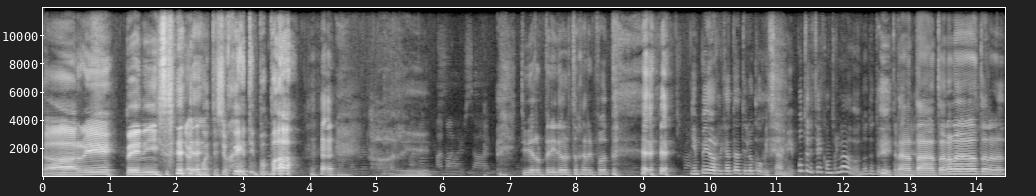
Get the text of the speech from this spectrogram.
Harry. Penis. Mira cómo este se ojete, papá. Harry. Te voy a romper el orto, Harry Potter. Ni en pedo, ricatate, loco, besame. Vos tenés controlado, no te te pediste Ta, la ta, tarara, tarara.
